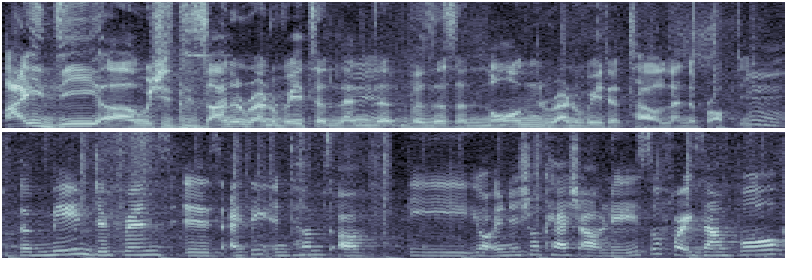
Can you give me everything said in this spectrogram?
ID, uh, which is designer renovated landed, versus a non-renovated type of landed property? The main difference is, I think, in terms of the your initial cash outlay. So, for example,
